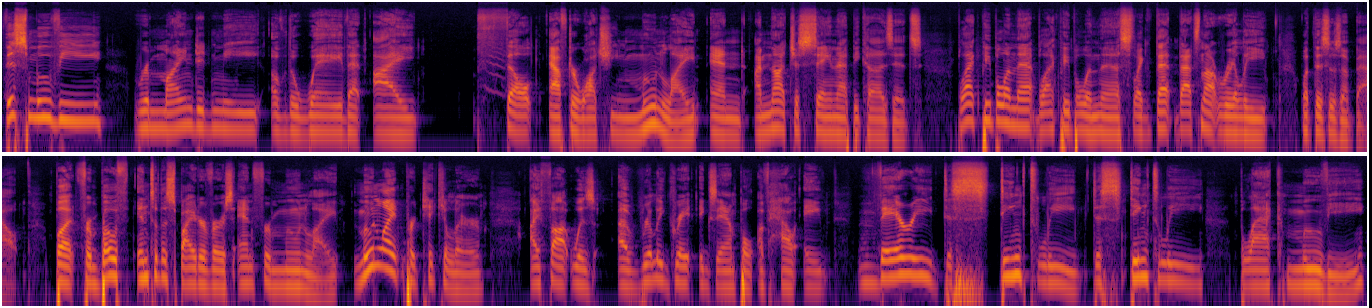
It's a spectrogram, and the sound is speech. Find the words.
this movie reminded me of the way that I felt after watching Moonlight. And I'm not just saying that because it's black people in that, black people in this. Like that, that's not really what this is about. But for both Into the Spider Verse and for Moonlight, Moonlight in particular, I thought was a really great example of how a very distinctly, distinctly black movie,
